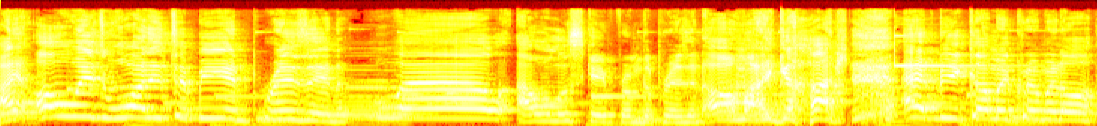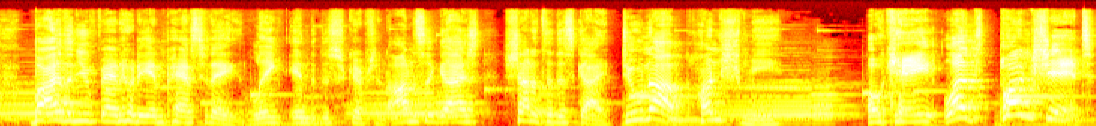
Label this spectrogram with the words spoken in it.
I always wanted to be in prison. Well, I will escape from the prison. Oh my gosh. And become a criminal. Buy the new fan hoodie and pants today. Link in the description. Honestly, guys, shout out to this guy. Do not punch me. Okay, let's punch it.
